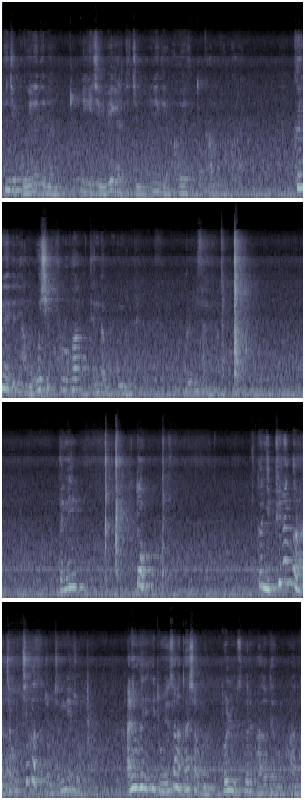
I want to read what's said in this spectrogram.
현재 고일 애들은 이게 지금 얘기할 때쯤 이게 거의 또 까먹을 거야. 그런 애들이 한 50%가 된다고 보면 돼. 그 이상이다. 됐니? 또! 그니 필요한 거는 자꾸 찍어서 좀 정리해줘. 아니면 그냥 이 동영상을 다시 한번 돌리면서 그래 봐도 되고 하나.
